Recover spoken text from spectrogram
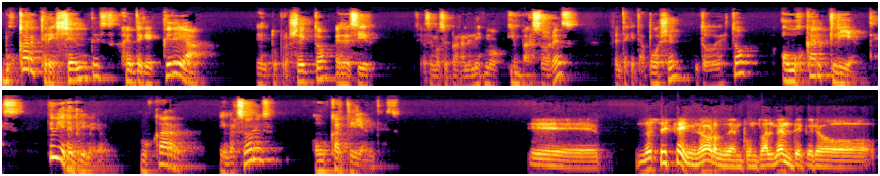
buscar creyentes, gente que crea en tu proyecto, es decir, si hacemos el paralelismo, inversores, gente que te apoye en todo esto, o buscar clientes. ¿Qué viene primero? ¿Buscar inversores o buscar clientes? Eh, no sé si hay un orden puntualmente, pero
